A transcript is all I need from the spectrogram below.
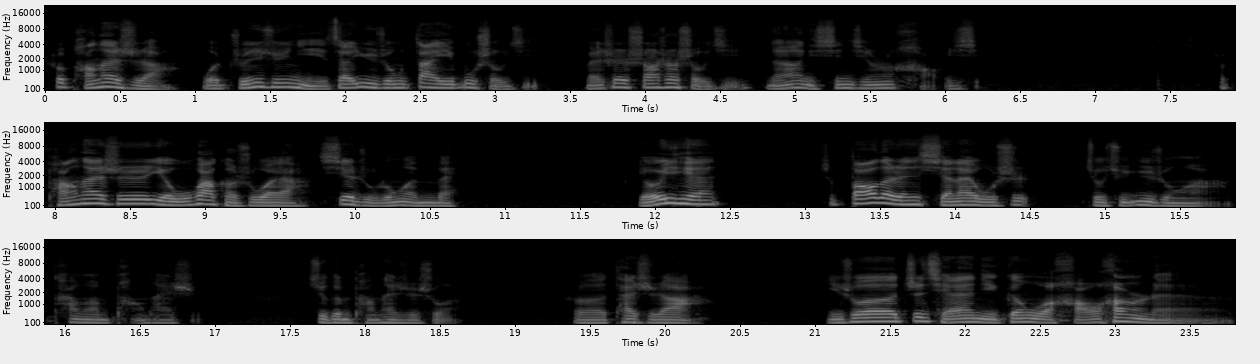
说：“庞太师啊，我准许你在狱中带一部手机，没事刷刷手机，能让你心情好一些。”这庞太师也无话可说呀，谢主隆恩呗。有一天，这包大人闲来无事，就去狱中啊看望庞太师。就跟庞太师说：“说太师啊，你说之前你跟我豪横的、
